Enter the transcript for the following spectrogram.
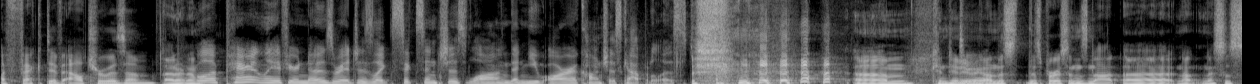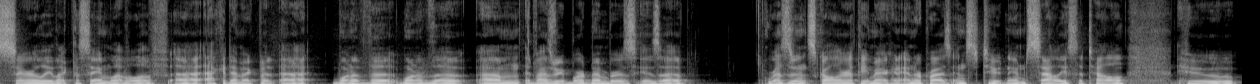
effective altruism? I don't know. well, apparently, if your nose ridge is like six inches long, then you are a conscious capitalist. Um, continuing Tea. on, this this person's not uh, not necessarily like the same level of uh, academic, but uh, one of the one of the um, advisory board members is a resident scholar at the American Enterprise Institute named Sally Satel, who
